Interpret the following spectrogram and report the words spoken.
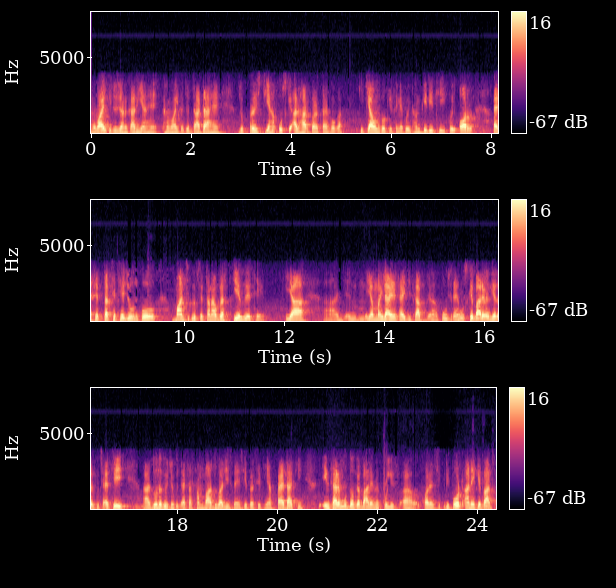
मोबाइल की जो जानकारियाँ हैं, मोबाइल का जो डाटा है, जो प्रविष्टियाँ हैं, उसके आधार पर तय होगा कि क्या उनको किसी ने कोई धमकी दी थी, कोई और ऐसे तथ्य थे जो उनको मानसिक रूप से तनावग्रस्त किए हुए थे। या या महिला है जिसका आप पूछ रहे हैं। उसके बारे में भी अगर कुछ ऐसी दोनों के बीच में कुछ ऐसा संवाद हुआ जिसने ऐसी परिस्थितियाँ पैदा की, इन सारे मुद्दों के बारे में पुलिस फॉरेंसिक रिपोर्ट आने के बाद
